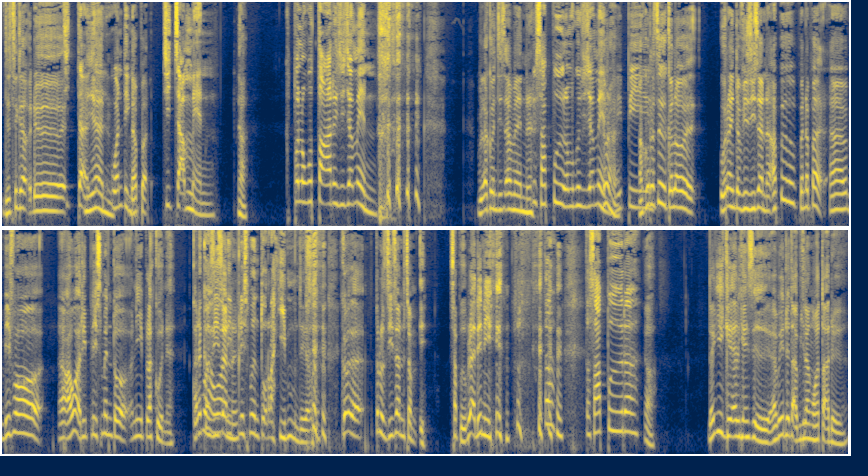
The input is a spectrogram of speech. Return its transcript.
Dia cakap dia Cicak Nian One thing. Dapat Cicak man. Ha. Kepala otak dia cicak man. Berlakon cicak man. Dia siapa nak berlakon cicak man? Itulah. Pipi Aku rasa kalau Orang interview Zizan Apa pendapat uh, Before uh, Awak replacement untuk Ni pelakon eh Kau Adakah awak Zizan replacement untuk Rahim je kau? Kau terus Zizan macam Eh Siapa pula dia ni? Tak siapa dah. Lagi KL cancer Habis dia tak bilang watak dia.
